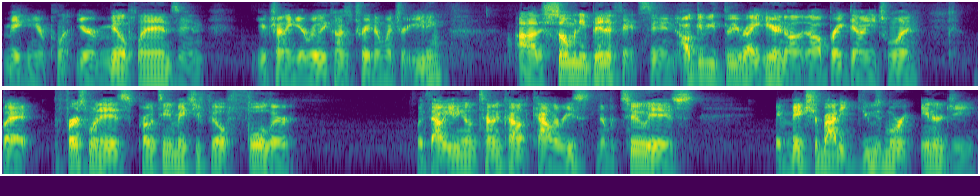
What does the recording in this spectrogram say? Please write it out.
making your pl- your meal plans and you're trying to get really concentrated on what you're eating. Uh, there's so many benefits, and I'll give you three right here, and I'll, and I'll break down each one. But the first one is protein makes you feel fuller without eating a ton of cal- calories. Number two is it makes your body use more energy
